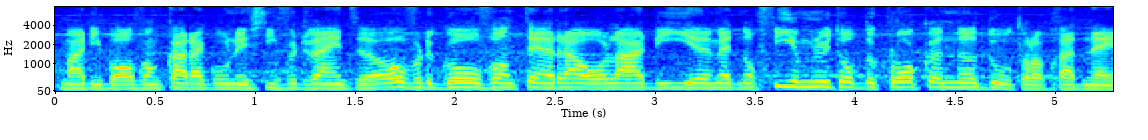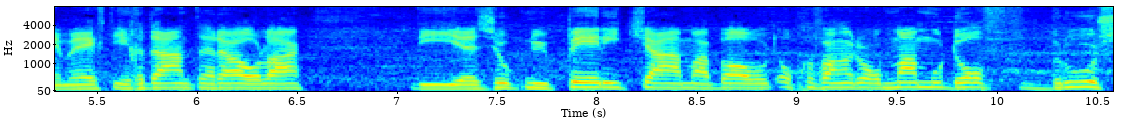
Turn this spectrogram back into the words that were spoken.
Maar die bal van Karagounis die verdwijnt over de goal van Ten Rouwelaar. Die met nog vier minuten op de klok een doeltrap gaat nemen. Heeft hij gedaan, Ten Rouwelaar. Die zoekt nu Perica, maar bal wordt opgevangen door Mahmoudov. Broers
